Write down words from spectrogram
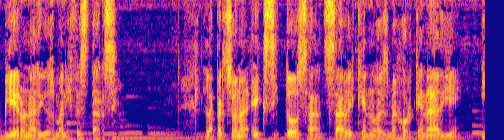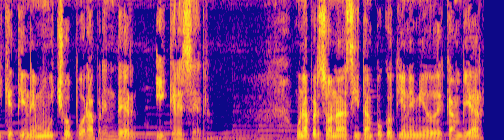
vieron a Dios manifestarse. La persona exitosa sabe que no es mejor que nadie y que tiene mucho por aprender y crecer. Una persona así tampoco tiene miedo de cambiar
